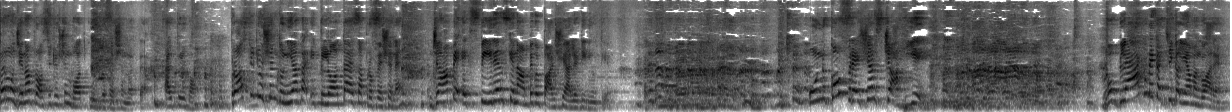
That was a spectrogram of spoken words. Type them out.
पर मुझे ना प्रोस्टिट्यूशन बहुत कूल प्रोफेशन लगता है। प्रोस्टिट्यूशन दुनिया का इकलौता ऐसा प्रोफेशन है, जहाँ पे एक्सपीरियंस के नाम पे कोई पार्शियलिटी नहीं होती है। उनको फ्रेशर्स चाहिए। वो ब्लैक में कच्ची कलियाँ मंगवा रहे हैं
